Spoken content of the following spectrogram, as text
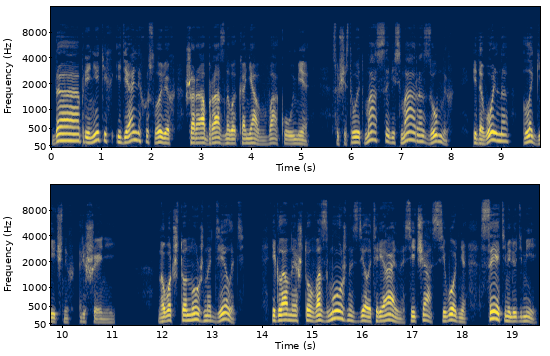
Да, при неких идеальных условиях шарообразного коня в вакууме существует масса весьма разумных и довольно логичных решений. Но вот что нужно делать, и главное, что возможно сделать реально, сейчас, сегодня, с этими людьми,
